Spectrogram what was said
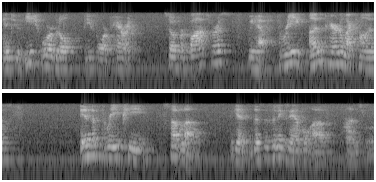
into each orbital before pairing. So for phosphorus, we have three unpaired electrons in the 3p sublevel. Again, this is an example of Hund's rule.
